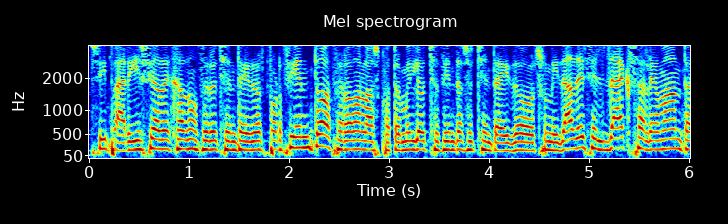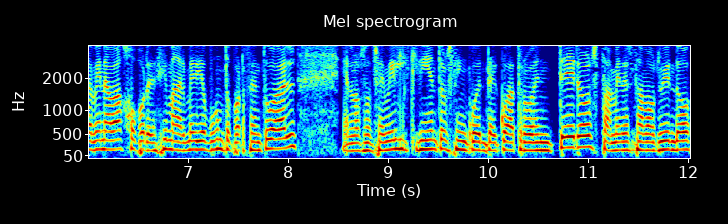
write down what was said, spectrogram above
Sí, París se ha dejado un 0,82%, ha cerrado en las 4.882 unidades. El DAX alemán también abajo por encima del medio punto porcentual, en los 11.554 enteros. También estamos viendo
